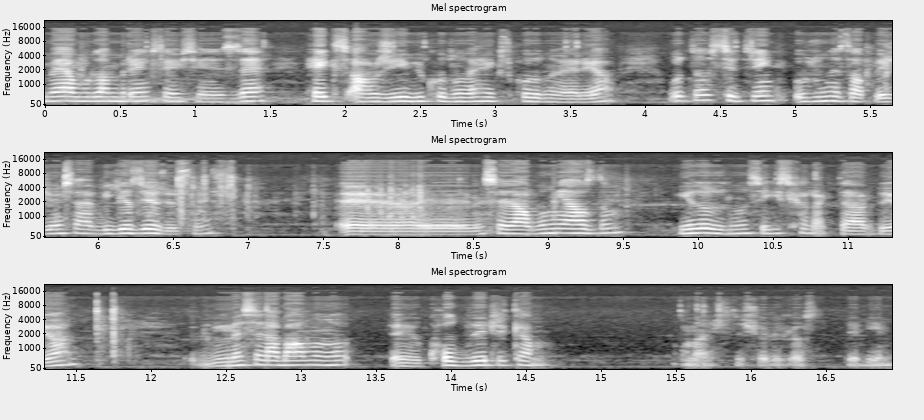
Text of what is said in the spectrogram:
Veya buradan bir renk seçtiğinizde Hex RGB kodunu ve Hex kodunu veriyor. Burada string uzun hesaplayıcı mesela bir yazı yazıyorsunuz. Ee, mesela bunu yazdım. Yıl uzunluğu 8 karakter diyor. Mesela ben bunu e, kod verirken ben işte şöyle göstereyim.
